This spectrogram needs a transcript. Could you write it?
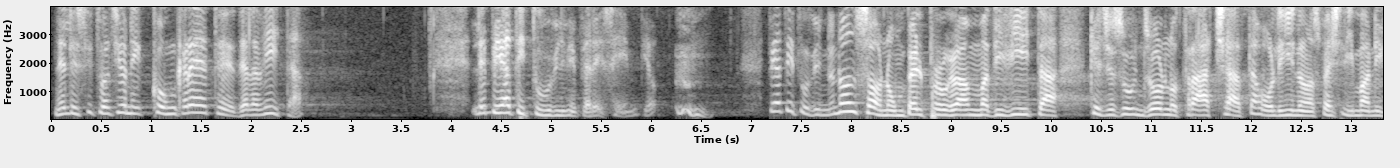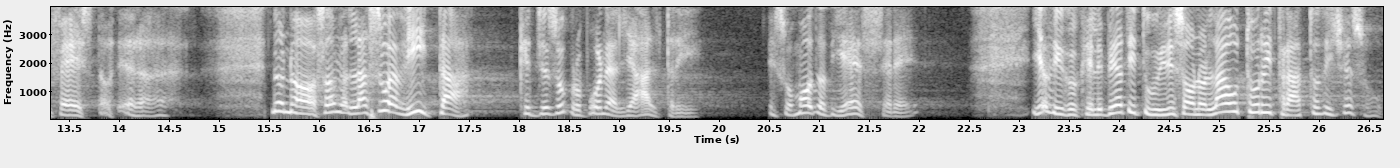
nelle situazioni concrete della vita. Le beatitudini, per esempio. Beatitudini non sono un bel programma di vita che Gesù un giorno traccia a tavolino, una specie di manifesto. Era... No, no, sono la sua vita che Gesù propone agli altri, il suo modo di essere. Io dico che le beatitudini sono l'autoritratto di Gesù.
